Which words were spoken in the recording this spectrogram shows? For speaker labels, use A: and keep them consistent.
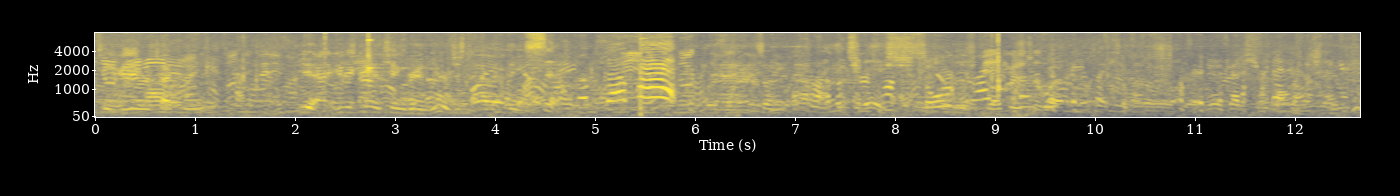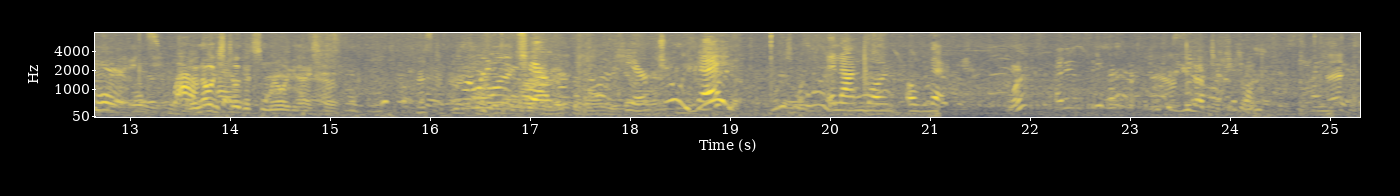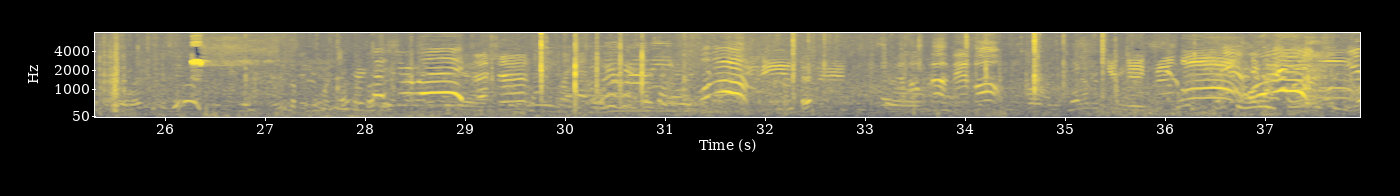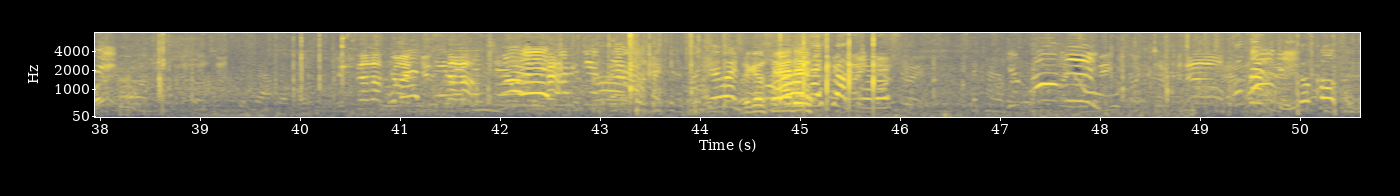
A: 19 a year type thing. Yeah, he was paying 10 grand a year just to that thing sit. So I'm not sure if he sold his brokerage or what.
B: Wow.
A: I know he still gets some really nice hair.
B: Here, okay? And I'm going over there.
A: What?
B: I didn't see her.
A: You have tickets on.
C: There goes
B: Colton.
